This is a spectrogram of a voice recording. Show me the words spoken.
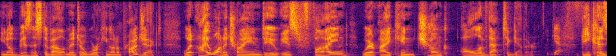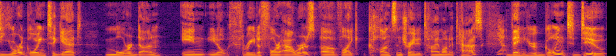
you know, business development or working on a project. What I want to try and do is find where I can chunk all of that together Yes. because you're going to get more done in you know three to four hours of like concentrated time on a task Yeah. than you're going to do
